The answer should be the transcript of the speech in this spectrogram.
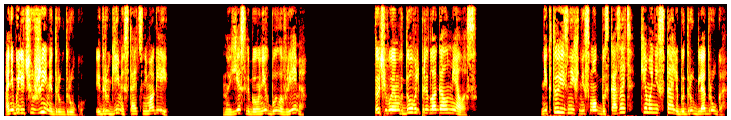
Они были чужими друг другу и другими стать не могли. Но если бы у них было время, то, чего им вдоволь предлагал Мелос, Никто из них не смог бы сказать, кем они стали бы друг для друга.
